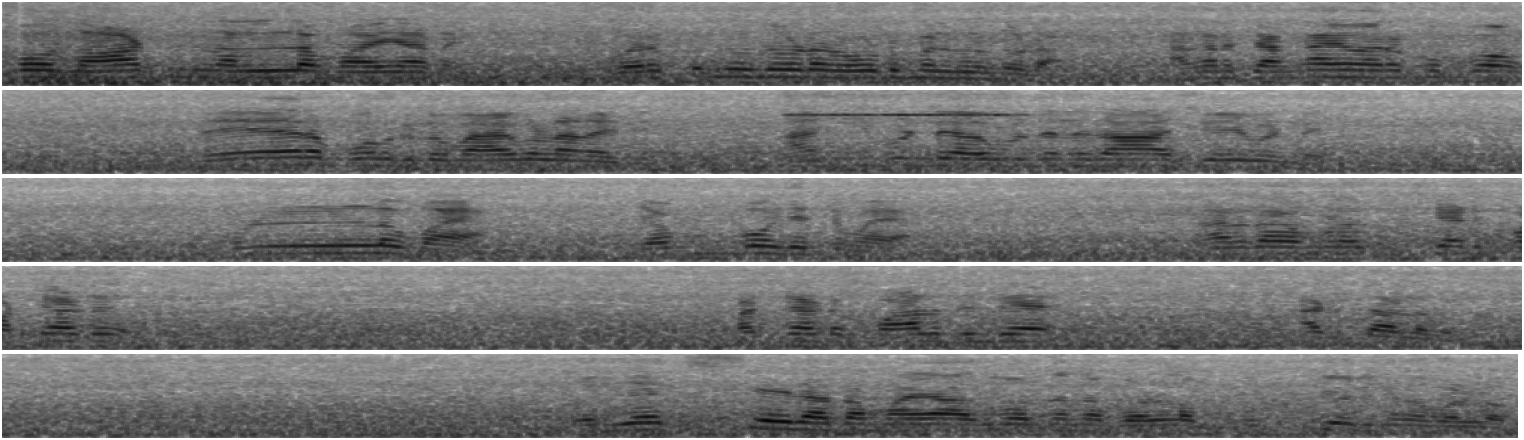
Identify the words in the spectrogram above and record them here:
ഇപ്പോൾ നാട്ടിൽ നല്ല മഴയാണ്. വെറുപ്പിൽ നിന്നൂടെ മേൽ നിന്നൂടെ. അങ്ങനെ ചങ്ങായി വരക്കുമ്പോൾ നേരെ പോന്ന് കിട്ടും മഴ കൊള്ളാനായിട്ട് അഞ്ചുണ്ട് അതുപോലെ തന്നെ ഇതാ ഷേവുണ്ട് ഫുള്ള് മഴ. ജമ്പോ ജെറ്റ് മഴ. അങ്ങനെ നമ്മൾ തീർച്ചയായിട്ടും പട്ടാട്ട് പട്ടാട്ട് പാലത്തിന്റെ അടുത്താണുള്ളത്. ഒരു രക്ഷയില്ലാത്ത മഴ അതുപോലെ തന്നെ വെള്ളം കുത്തിയൊലിക്കുന്ന വെള്ളം.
